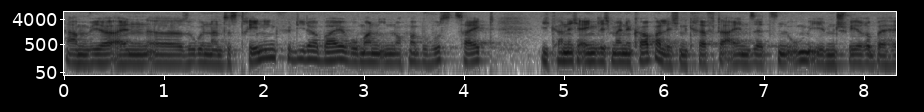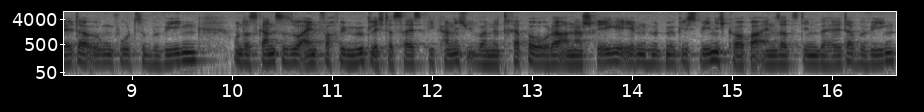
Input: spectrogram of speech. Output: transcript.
haben wir ein äh, sogenanntes Training für die dabei, wo man ihnen nochmal bewusst zeigt, wie kann ich eigentlich meine körperlichen Kräfte einsetzen, um eben schwere Behälter irgendwo zu bewegen und das Ganze so einfach wie möglich. Das heißt, wie kann ich über eine Treppe oder an einer Schräge eben mit möglichst wenig Körpereinsatz den Behälter bewegen.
